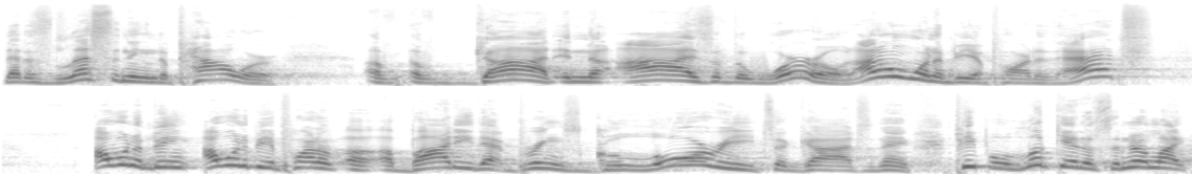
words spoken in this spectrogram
that is lessening the power of, of God in the eyes of the world. I don't want to be a part of that. I want to be, I want to be a part of a, a, body that brings glory to God's name. People look at us and they're like,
